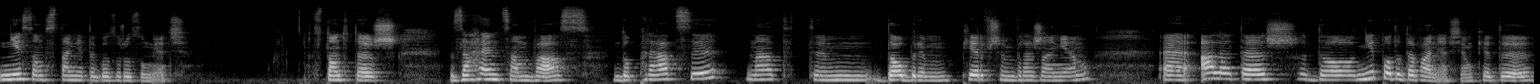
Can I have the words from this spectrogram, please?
nie są w stanie tego zrozumieć. Stąd też zachęcam Was do pracy nad tym dobrym pierwszym wrażeniem, ale też do niepoddawania się, kiedy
